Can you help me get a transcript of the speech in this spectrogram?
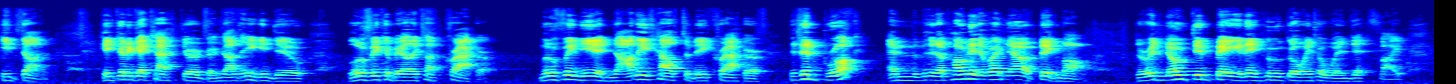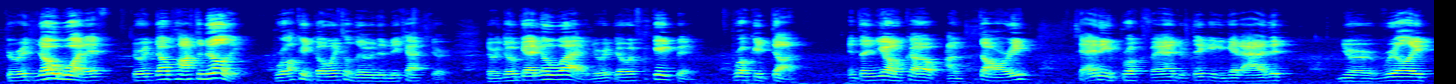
He's done. He's gonna get captured. There's nothing he can do. Luffy can barely touch Cracker. Luffy needed Nami's help to beat Cracker. This is Brook, and his opponent right now is Big Mom. There is no debating who's going to win this fight. There is no what if. There is no possibility. Brook is going to lose and be captured. There is no getting away. There is no escaping. Brook is done. And then Yonko, I'm sorry to any Brook fans who think you can get out of it. You're really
